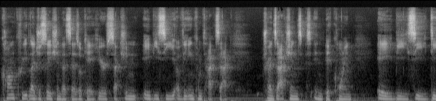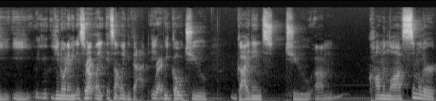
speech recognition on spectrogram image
concrete legislation that says, okay, here's section ABC of the Income Tax Act, transactions in Bitcoin, A, B, C, D, E. You know what I mean? It's not like it's not like that. It- Right. We go to guidance to um, common law, similar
